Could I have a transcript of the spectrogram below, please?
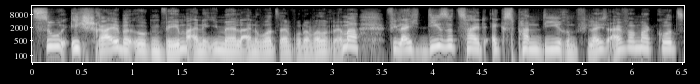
zu ich schreibe irgendwem eine E-Mail, eine WhatsApp oder was auch immer, vielleicht diese Zeit expandieren, vielleicht einfach mal kurz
